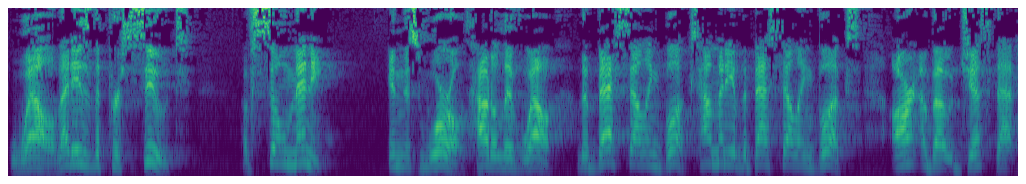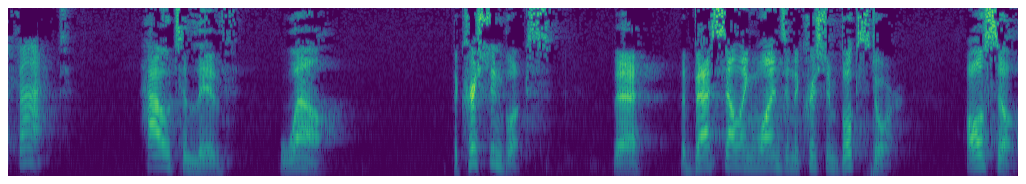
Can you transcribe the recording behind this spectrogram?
well? That is the pursuit of so many in this world. How to live well. The best-selling books, how many of the best-selling books aren't about just that fact? How to live well. The Christian books, the, the best-selling ones in the Christian bookstore, also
